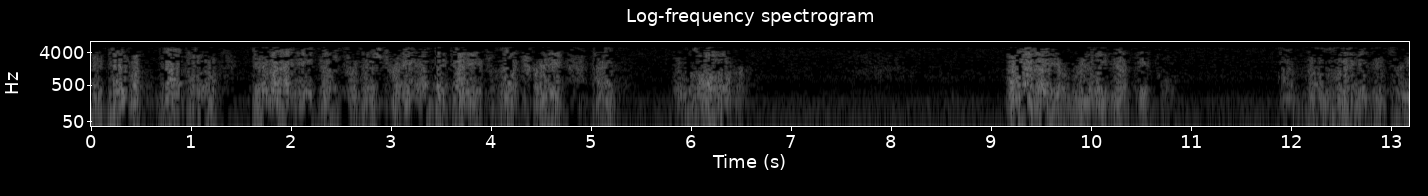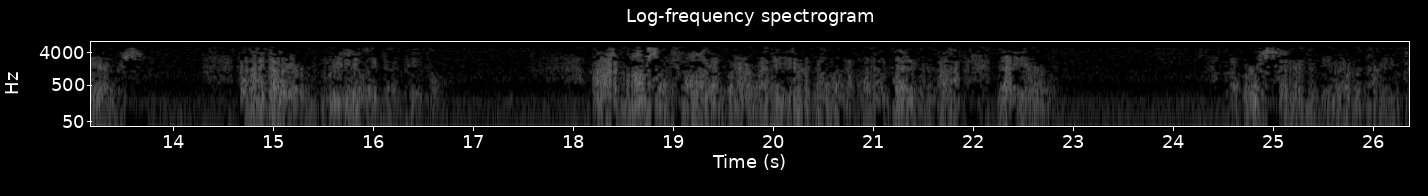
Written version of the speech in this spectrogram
They did what God told them. Do not eat this from this tree, and they did eat from that tree, and it was all over. And I know you're really good people. I've known many of you for years. And I know you're really good people. I'm also fully aware, whether you know what, what I did or that you're a worse sinner than you ever dreamed.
